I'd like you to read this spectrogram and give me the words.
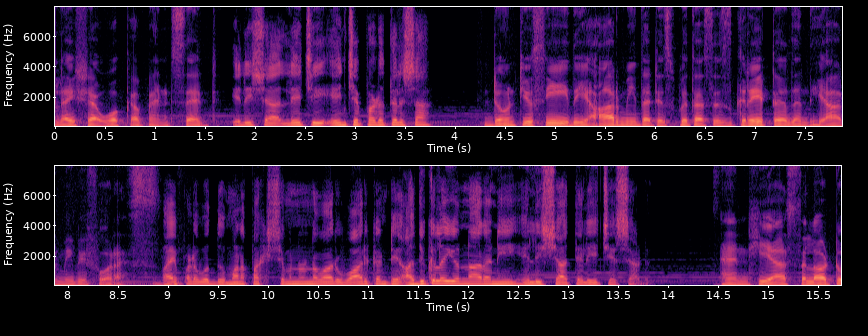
Elisha woke up and said, Elisha లేచి ఏం చెప్పాడో తెలుసా Don't you see the army that is with us is greater than the army before us? భయపడవద్దు మన పక్షమునున్న వారు వారికంటే అధికులై ఉన్నారని ఎలిషా తెలియచేశాడు And he asked the Lord to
